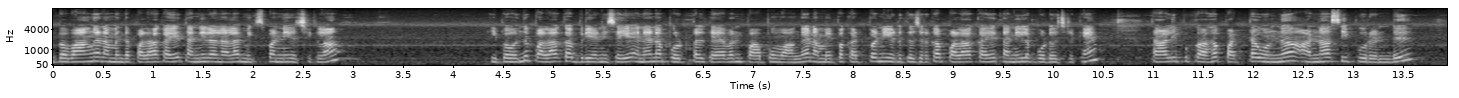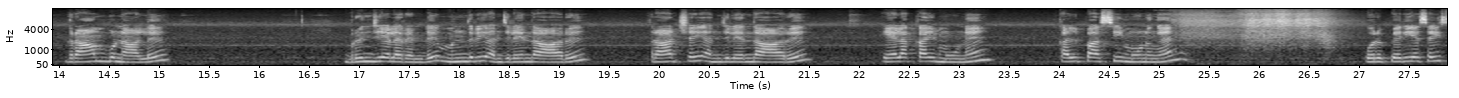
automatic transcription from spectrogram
இப்போ வாங்க நம்ம இந்த பலாக்காயை தண்ணியில் நல்லா மிக்ஸ் பண்ணி வச்சுக்கலாம். இப்போ வந்து பலாக்காய் பிரியாணி செய்ய என்னென்ன பொருட்கள் தேவைன்னு பார்ப்போம் வாங்க. நம்ம இப்போ கட் பண்ணி எடுத்து வச்சுருக்க பலாக்காயை தண்ணியில் போட்டு வச்சுருக்கேன். தாளிப்புக்காக பட்டை ஒன்று அன்னாசிப்பூ ரெண்டு கிராம்பு நாலு பிரிஞ்சி இலை ரெண்டு முந்திரி அஞ்சுலேருந்து ஆறு திராட்சை அஞ்சுலேருந்து ஆறு ஏலக்காய் மூணு கல்பாசி மூணுங்க. ஒரு பெரிய சைஸ்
